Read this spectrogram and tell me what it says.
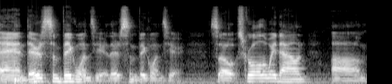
And there's some big ones here. There's some big ones here. So scroll all the way down. Um,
